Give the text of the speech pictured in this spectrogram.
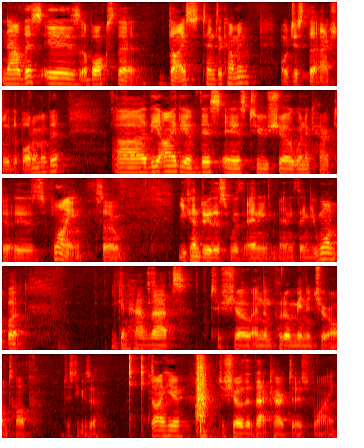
Now this is a box that dice tend to come in, or just the actually the bottom of it. Uh, the idea of this is to show when a character is flying. So you can do this with any anything you want, but you can have that to show and then put a miniature on top. Just use a die here to show that that character is flying.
